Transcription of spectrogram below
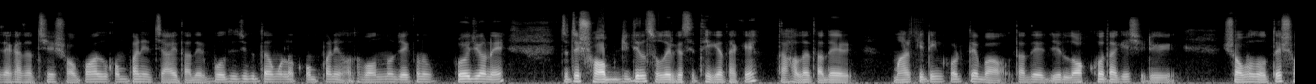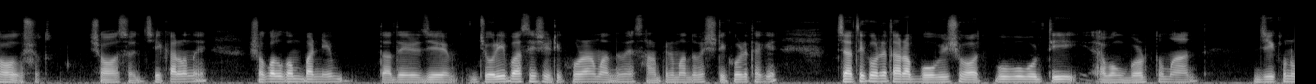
দেখা যাচ্ছে সকল কোম্পানি চায় তাদের প্রতিযোগিতামূলক কোম্পানি অথবা অন্য যে কোনো প্রয়োজনে যাতে সব ডিটেলস ওদের কাছে থেকে থাকে, তাহলে তাদের মার্কেটিং করতে বা তাদের যে লক্ষ্য থাকে সেটি সফল হতে সহজ সহজ হয়। যে কারণে সকল কোম্পানি তাদের যে জরিপ আছে সেটি করার মাধ্যমে সার্ভের মাধ্যমে সেটি করে থাকে। যাতে করে তারা ভবিষ্যৎ, পূর্ববর্তী এবং বর্তমান যে কোনো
